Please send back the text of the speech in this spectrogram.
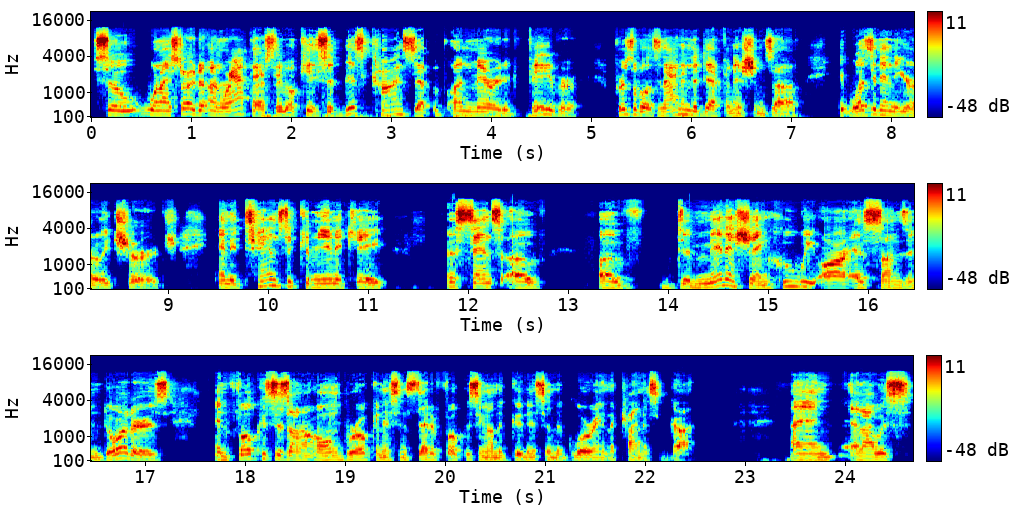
So when I started to unwrap that, I said, okay, so this concept of unmerited favor First of all, it's not in the definitions of, it wasn't in the early church, and it tends to communicate a sense of, of diminishing who we are as sons and daughters and focuses on our own brokenness instead of focusing on the goodness and the glory and the kindness of God. And and I was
